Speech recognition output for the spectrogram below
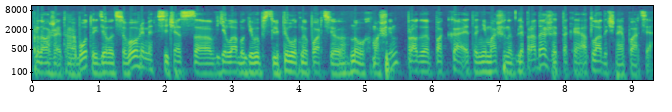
продолжают работу и делают все вовремя. Сейчас а, в Елабуге выпустили пилотную партию новых машин. Правда, пока это не машина для продажи, это такая отладочная партия.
